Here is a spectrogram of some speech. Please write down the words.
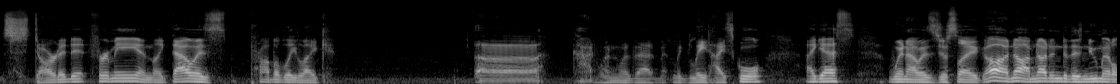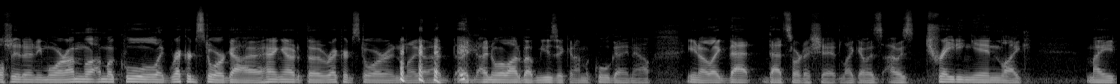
started it for me, and like that was probably like uh god when was that like late high school i guess when i was just like oh no i'm not into this nu metal shit anymore. I'm i'm a cool like record store guy. I hang out at the record store and like I, I, I know a lot about music and i'm a cool guy now. You know like that that sort of shit. Like i was i was trading in like my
